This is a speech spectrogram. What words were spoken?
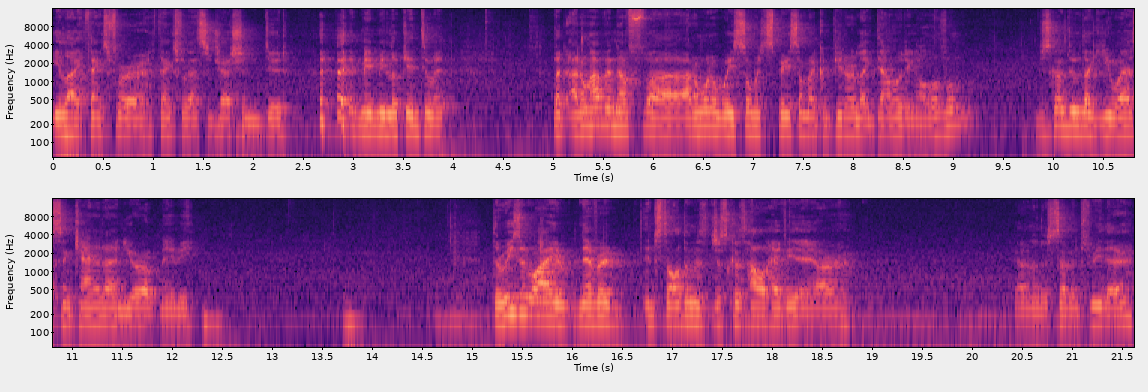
Eli, thanks for thanks for that suggestion, dude. it made me look into it. But I don't have enough. Uh, I don't want to waste so much space on my computer, like downloading all of them. I'm just gonna do like U.S. and Canada and Europe, maybe. The reason why I never installed them is just because how heavy they are. Got another 7.3 there.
